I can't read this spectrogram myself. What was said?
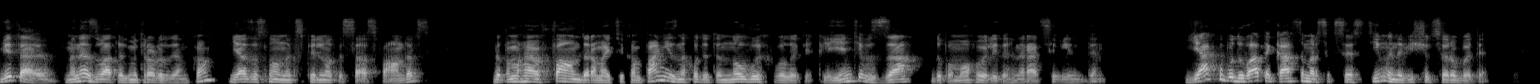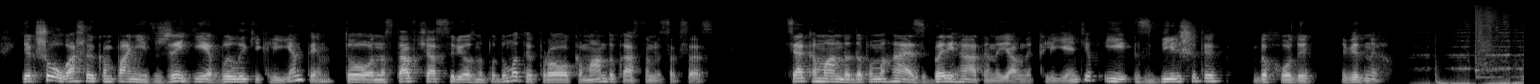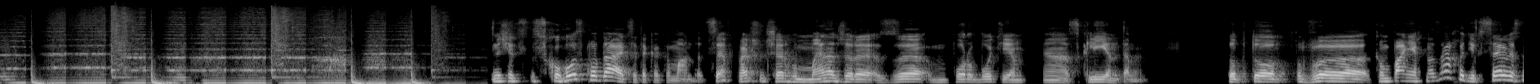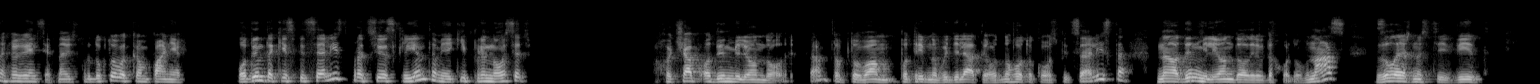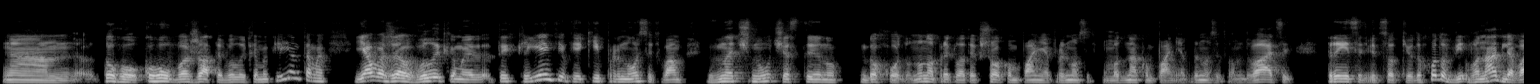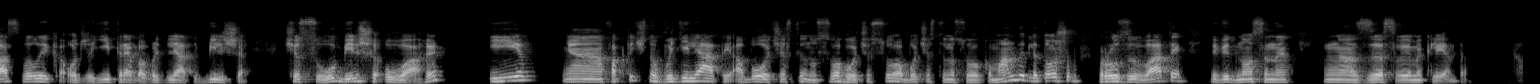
Вітаю! Мене звати Дмитро Руденко. Я засновник спільноти SaaS Founders. Допомагаю фаундерам it компаній знаходити нових великих клієнтів за допомогою лідогенерації в LinkedIn. Як побудувати Customer Success Team і навіщо це робити? Якщо у вашої компанії вже є великі клієнти, то настав час серйозно подумати про команду Customer Success. Ця команда допомагає зберігати наявних клієнтів і збільшити доходи від них. Значить, з кого складається така команда? Це в першу чергу менеджери з по роботі е, з клієнтами. Тобто в компаніях на заході, в сервісних агенціях, навіть в продуктових компаніях, один такий спеціаліст працює з клієнтами, які приносять хоча б 1 мільйон доларів. Так? Тобто, вам потрібно виділяти одного такого спеціаліста на 1 мільйон доларів доходу. В нас, залежності від Ем, того, кого вважати великими клієнтами, я вважаю великими тих клієнтів, які приносять вам значну частину доходу. Ну, наприклад, якщо компанія приносить вам одна компанія, приносить вам 20-30% доходу, вона для вас велика. Отже, їй треба виділяти більше часу, більше уваги і. Е, фактично виділяти або частину свого часу, або частину свого команди для того, щоб розвивати відносини з своїми клієнтами.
